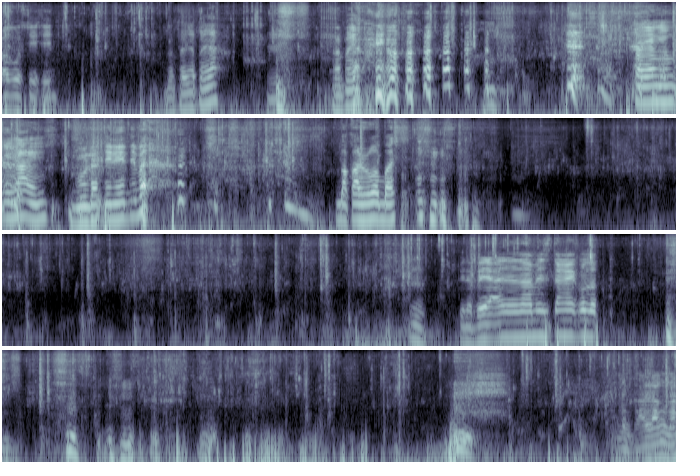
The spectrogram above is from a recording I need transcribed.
Bago sisid. Napaya pa niya? Napaya pa niya? Sayang yung kinain. Gulat din ito ba? Baka lumabas. Pinabayaan na namin sa tangay kulot. Nag-alang na.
